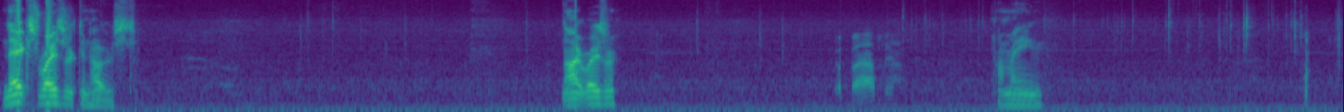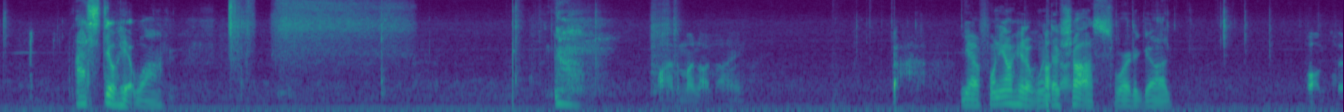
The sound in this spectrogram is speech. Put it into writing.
Next, Razor can host. Night, Razor. I have to? I mean... I still hit Y. Why am I not dying? Yeah, if one of y'all hit a window shot, I swear to God. Oh, I'm so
